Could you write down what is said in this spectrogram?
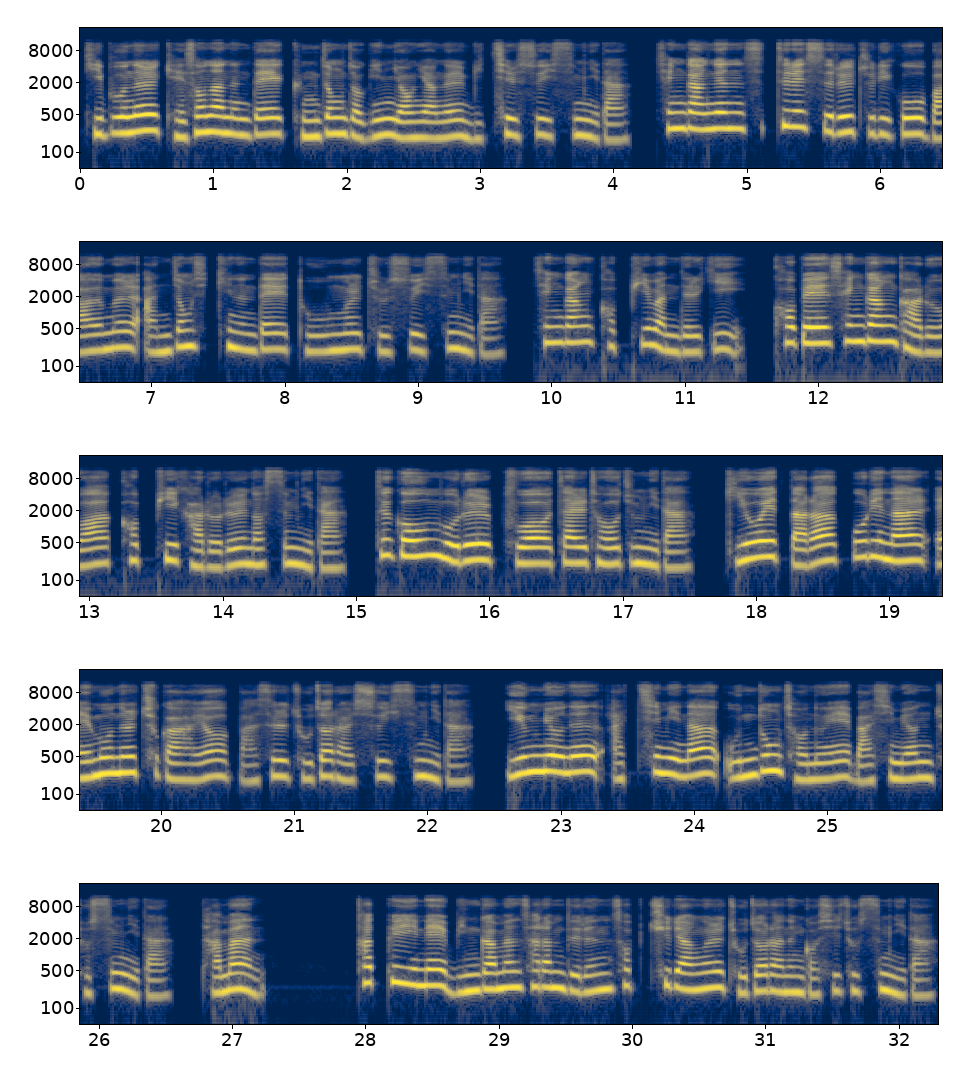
기분을 개선하는 데 긍정적인 영향을 미칠 수 있습니다. 생강은 스트레스를 줄이고 마음을 안정시키는 데 도움을 줄 수 있습니다. 생강 커피 만들기 컵에 생강 가루와 커피 가루를 넣습니다. 뜨거운 물을 부어 잘 저어줍니다. 기호에 따라 꿀이나 레몬을 추가하여 맛을 조절할 수 있습니다. 이 음료는 아침이나 운동 전후에 마시면 좋습니다. 다만 카페인에 민감한 사람들은 섭취량을 조절하는 것이 좋습니다.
